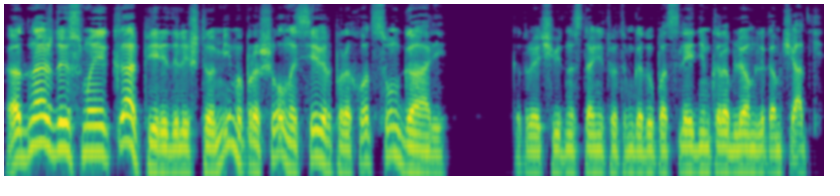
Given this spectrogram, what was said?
Однажды с маяка передали, что мимо прошел на север пароход Сунгари, который, очевидно, станет в этом году последним кораблем для Камчатки.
